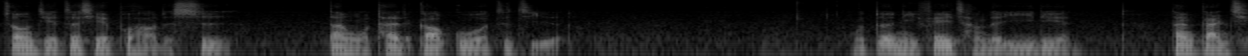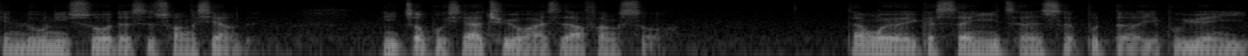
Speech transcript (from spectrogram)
终结这些不好的事，但我太高估我自己了。我对你非常的依恋，但感情如你说的是双向的，你走不下去，我还是要放手。但我有一个声音一直很舍不得，也不愿意，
